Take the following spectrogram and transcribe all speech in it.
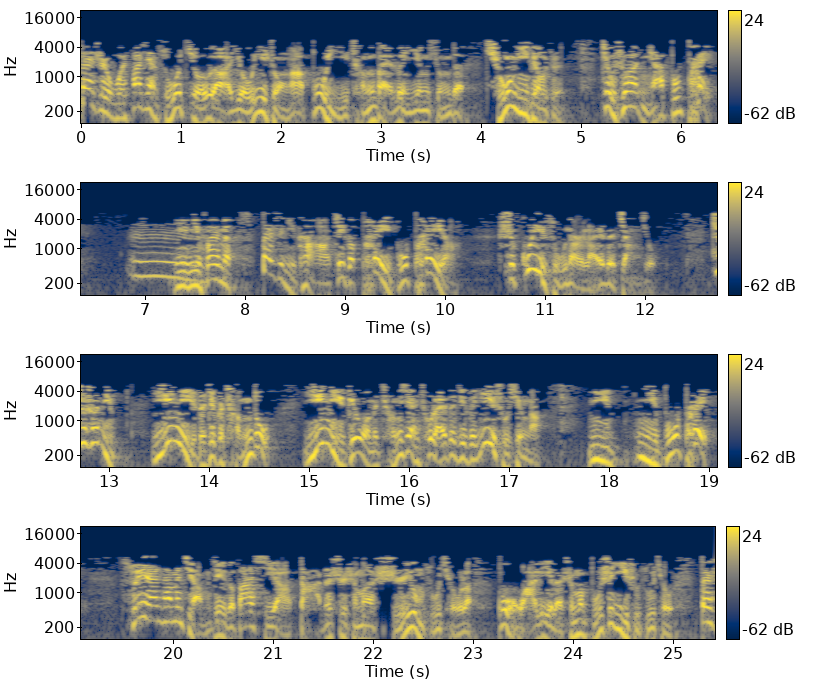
但是我发现足球啊有一种啊不以成败论英雄的球迷标准，就是说你还不配。嗯，你你发现没有？但是你看啊，这个配不配啊，是贵族那儿来的讲究。就说你以你的这个程度，以你给我们呈现出来的这个艺术性啊，你你不配。虽然他们讲这个巴西啊打的是什么实用足球了，不华丽了，什么不是艺术足球，但是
